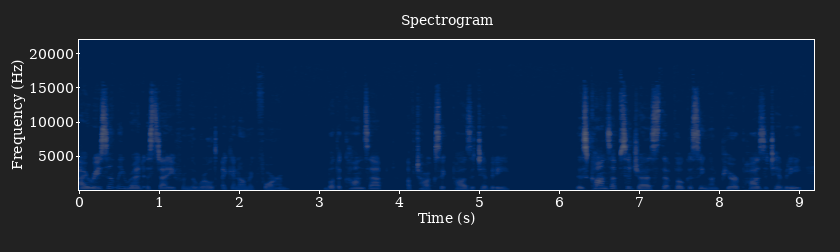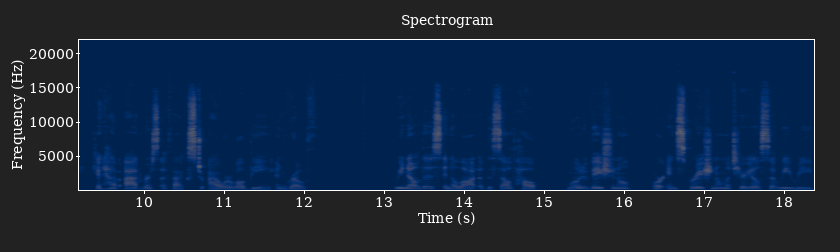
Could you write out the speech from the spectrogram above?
I recently read a study from the World Economic Forum about the concept of toxic positivity. This concept suggests that focusing on pure positivity can have adverse effects to our well being and growth. We know this in a lot of the self help, motivational, or inspirational materials that we read,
